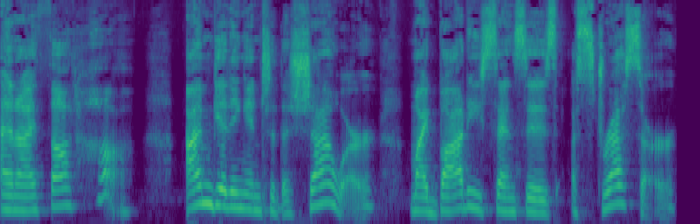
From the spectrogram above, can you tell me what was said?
And I thought, huh, I'm getting into the shower. My body senses a stressor.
